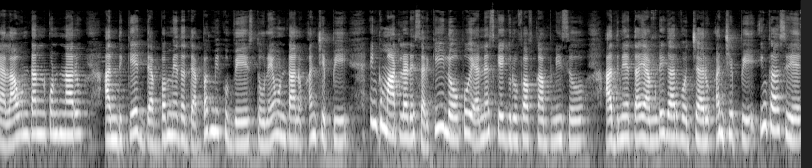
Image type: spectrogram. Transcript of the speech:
ఎలా ఉంటాను అనుకుంటున్నారు అందుకే దెబ్బ మీద దెబ్బ మీకు వేస్తూనే ఉంటాను అని చెప్పి ఇంక మాట్లాడేసరికి ఈ లోపు ఎన్ఎస్కే గ్రూప్ ఆఫ్ కంపెనీస్ అధినేత ఎండి గారు వచ్చారు అని చెప్పి ఇంకా శ్రీ-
